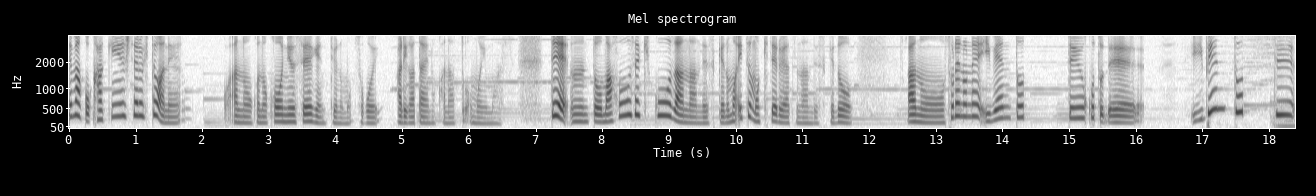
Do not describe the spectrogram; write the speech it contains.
でまあこう課金してる人はねあのこの購入制限っていうのもすごいありがたいのかなと思います。で、うんと魔法石鉱山なんですけど、まあ、いつも来てるやつなんですけどあのそれのねイベントっていうことでイベントって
